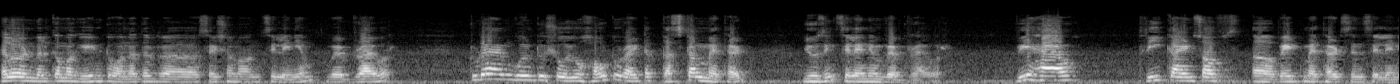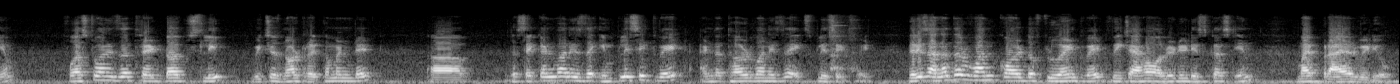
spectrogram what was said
Hello and welcome again to another uh, session on Selenium WebDriver. Today I am going to show you how to write a custom method using Selenium WebDriver. We have three kinds of uh, wait methods in Selenium. First one is the thread.sleep which is not recommended. Uh, the second one is the implicit wait and the third one is the explicit wait. There is another one called the fluent wait which I have already discussed in my prior video.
